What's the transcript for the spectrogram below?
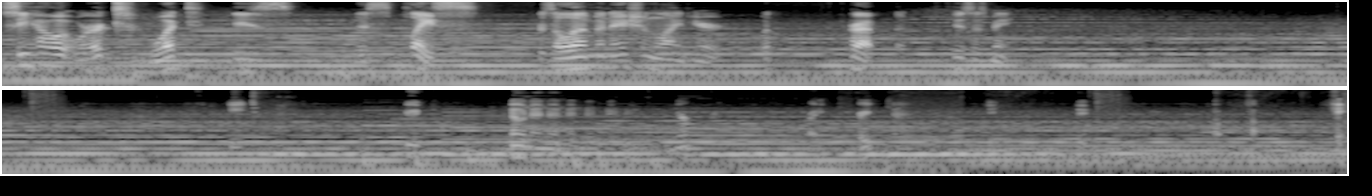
See how it works? What is this place? There's an elimination line here. What crap? That confuses me. Eat. Eat. No, no, no, no, no, no. You're right. Right, right.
